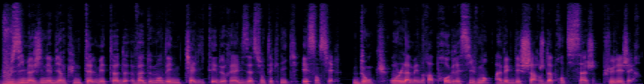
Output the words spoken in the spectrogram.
Vous imaginez bien qu'une telle méthode va demander une qualité de réalisation technique essentielle. Donc, on l'amènera progressivement avec des charges d'apprentissage plus légères.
